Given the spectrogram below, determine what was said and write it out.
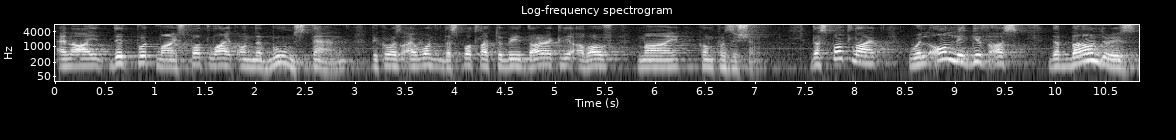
And I did put my spotlight on the boom stand because I wanted the spotlight to be directly above my composition. The spotlight will only give us the boundaries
